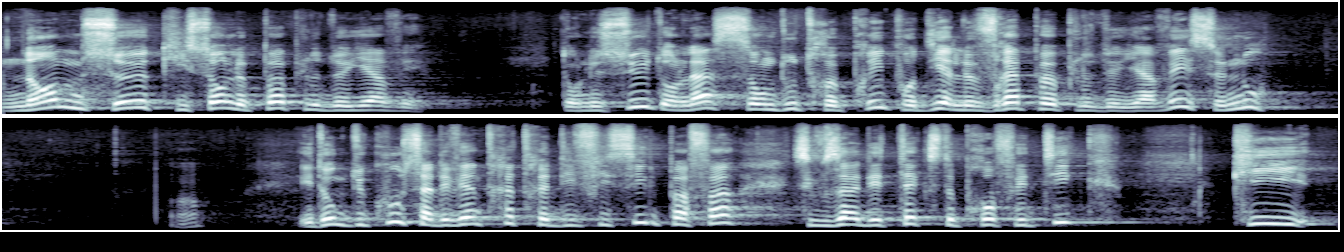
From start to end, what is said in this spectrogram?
nomme ceux qui sont le peuple de Yahvé. Dans le sud, on l'a sans doute repris pour dire le vrai peuple de Yahvé, c'est nous. Hein? Et donc du coup, ça devient très très difficile. Parfois, si vous avez des textes prophétiques qui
